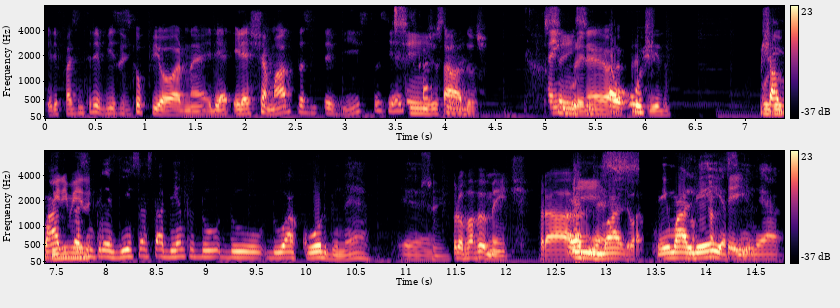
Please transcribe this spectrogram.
Ele faz entrevistas, isso que é o pior, né? Ele é, ele é chamado para as entrevistas e é Sim, descartado. justamente. Sempre, Sim, sim. né? É, o-. O O chamado das me- entrevistas está dentro do, do, do acordo, né? Sim. Provavelmente. Pra, É, tem, Isso. uma, eu- tem uma lei, assim, feio. né?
